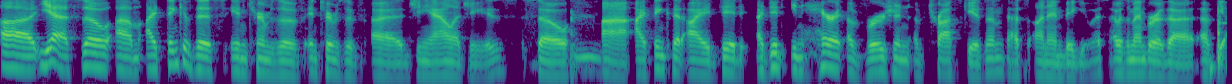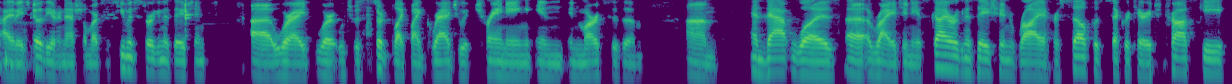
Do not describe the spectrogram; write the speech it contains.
Uh, yeah. So um, I think of this in terms of in terms of uh, genealogies. So mm. uh, I think that I did I did inherit a version of Trotskyism that's unambiguous. I was a member of the of the IMHO, the International Marxist Humanist Organization, uh, where I where which was sort of like my graduate training in in Marxism. Um, and that was uh, a Raya Dunayevskaya organization. Raya herself was secretary to Trotsky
